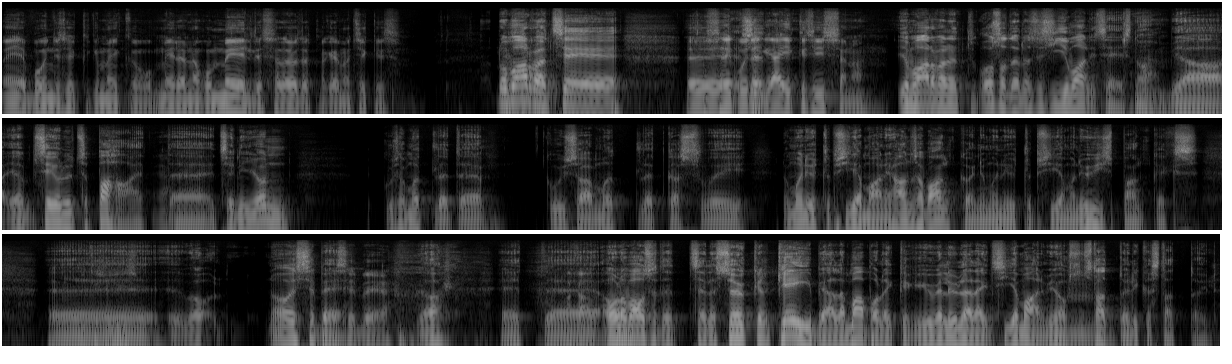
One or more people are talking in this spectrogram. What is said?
meie pundis ikkagi me ikka, meile nagu meeldis seda öelda, et me käime tsikis. no ma arvan, et see see kuidagi jäi ikka sisse, noh. ja ma arvan, et osadel on see siiamaani sees, noh, ja, ja see ei ole üldse paha, et, et see nii on, kui sa mõtled, kui sa mõtled kas või, no mõni ütleb siiamaani Hansapank on ju, mõni ütleb siiamaani Ühispank, eks. no SEB, SEB, jah et aga, äh, oleme ausad, et selle Circle K peale ma pole ikkagi veel üle läinud siiamaani, minu jaoks on mm. Statoil ikka Statoil,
